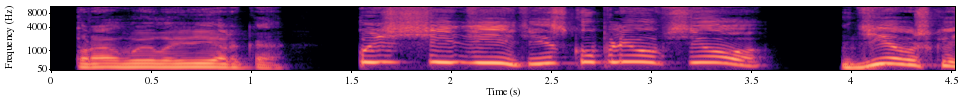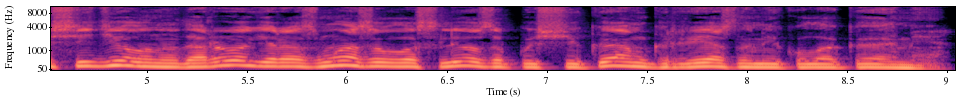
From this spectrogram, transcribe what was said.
— провыла Верка. «Пощадите, искуплю все!» Девушка сидела на дороге, размазывала слезы по щекам грязными кулаками.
